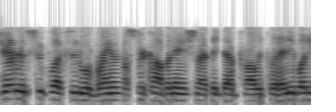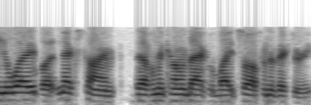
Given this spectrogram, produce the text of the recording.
German suplex into a brainbuster combination. I think that probably put anybody away, but next time, definitely coming back with lights off and a victory.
